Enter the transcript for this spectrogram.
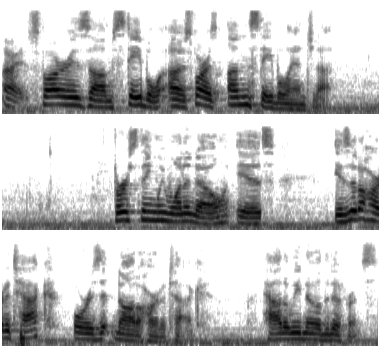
All right, as far as um, stable, uh, as far as unstable angina, first thing we want to know is, is it a heart attack or is it not a heart attack? How do we know the difference?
